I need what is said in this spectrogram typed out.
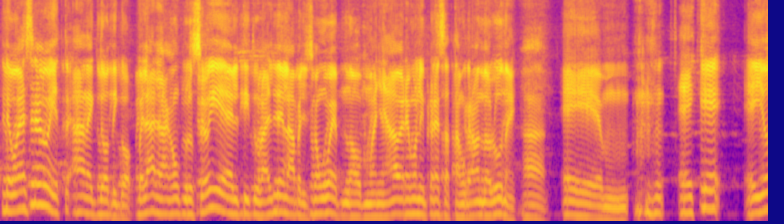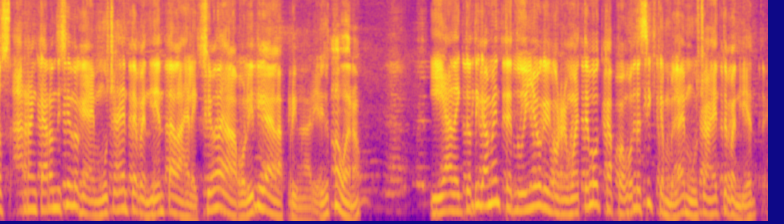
te voy a decir algo anecdótico, ¿verdad? La conclusión y el titular de la versión web, no, mañana veremos la impresa, estamos grabando el lunes. Ah. Eh, es que ellos arrancaron diciendo que hay mucha gente pendiente a las elecciones, a la política y a las Eso primarias. está bueno. Y anecdóticamente, tú y yo que corremos este podcast, podemos decir que en verdad hay mucha gente pendiente.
